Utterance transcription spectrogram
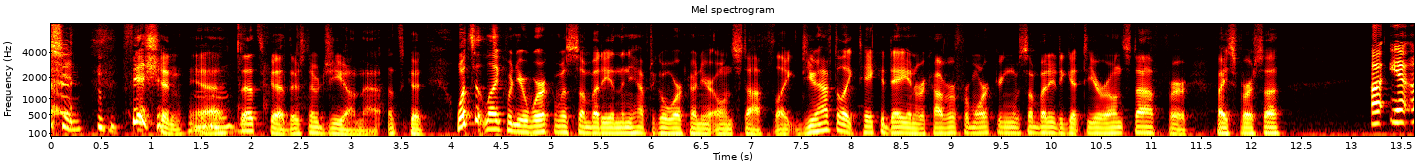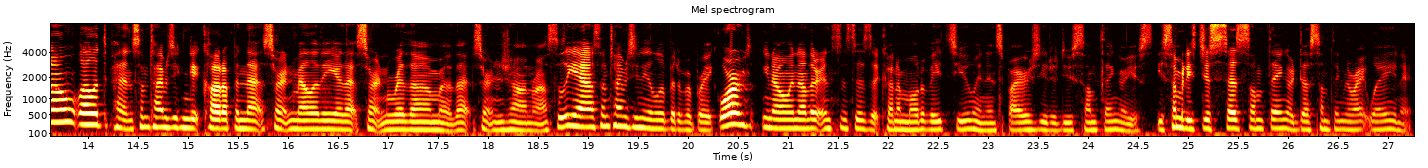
fishing. Fishing, yeah, mm-hmm. that's good. There's no G on that. That's good. What's it like when you're working with somebody and then you have to go work on your own stuff? Like, do you have to like take a day and recover from working with somebody to get to your own stuff, or vice versa? Uh, yeah. Oh, well, it depends. Sometimes you can get caught up in that certain melody or that certain rhythm or that certain genre. So yeah, sometimes you need a little bit of a break. Or you know, in other instances, it kind of motivates you and inspires you to do something, or you, you somebody just says something or does something the right way, and it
